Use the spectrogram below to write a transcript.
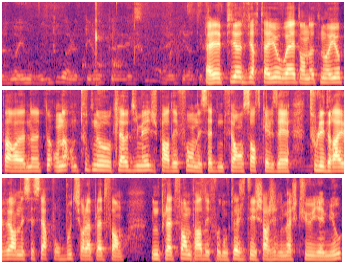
le noyau Ubuntu a le pilote, Les pilotes Virtaio, ouais, dans notre noyau, par, euh, notre- on a, toutes nos cloud images, par défaut, on essaie de faire en sorte qu'elles aient tous les drivers nécessaires pour boot sur la plateforme. Une plateforme par défaut. Donc là, j'ai téléchargé l'image QEMU,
